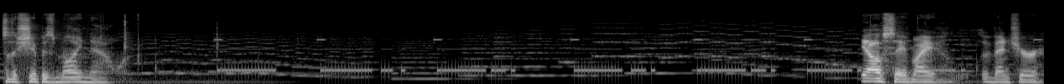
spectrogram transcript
So the ship is mine now. Yeah, I'll save my adventure.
